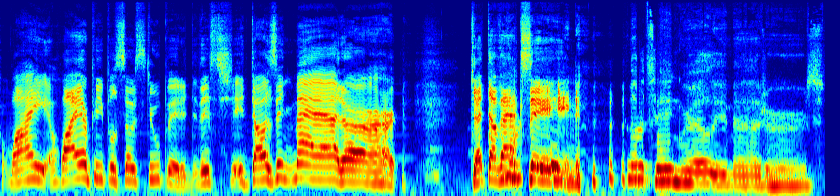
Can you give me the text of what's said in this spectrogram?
why? Why are people so stupid? This it doesn't matter. Get the vaccine. Nothing really matters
